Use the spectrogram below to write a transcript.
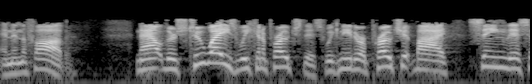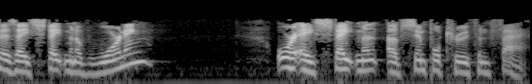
and in the Father. Now, there's two ways we can approach this. We can either approach it by seeing this as a statement of warning or a statement of simple truth and fact.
